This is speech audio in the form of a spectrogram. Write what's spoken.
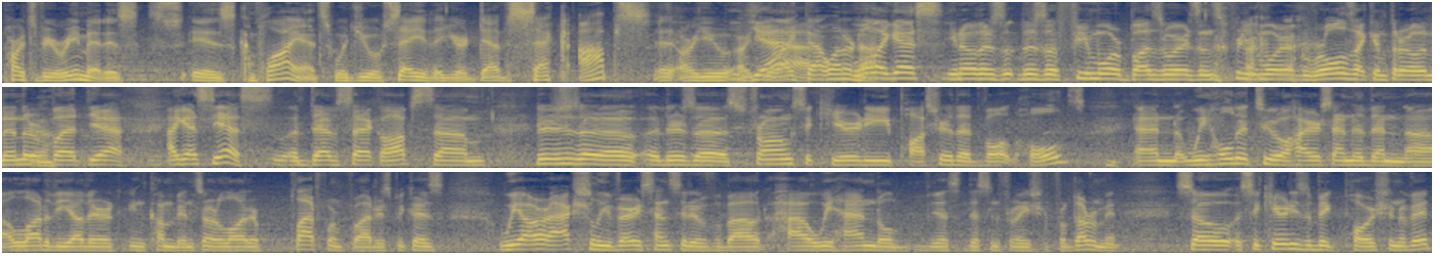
parts of your remit is is compliance. Would you say that you're DevSecOps? Uh, are you, are yeah. you like that one or well, not? Well, I guess, you know, there's, there's a few more buzzwords and a few more roles I can throw in there, yeah. but yeah, I guess yes, DevSecOps. Um, there's, a, there's a strong security posture that Vault holds, and we hold it to a higher standard than uh, a lot of the other incumbents or a lot of platform providers because we are actually very sensitive about how we handle this, this information for government. So security is a big portion of it.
